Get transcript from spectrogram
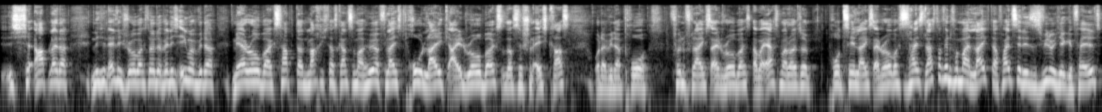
ich habe leider nicht unendlich Robux, Leute. Wenn ich irgendwann wieder mehr Robux habe, dann mache ich das Ganze mal höher. Vielleicht pro Like ein Robux und das ist schon echt krass. Oder wieder pro 5 Likes ein Robux. Aber erstmal, Leute, pro 10 Likes ein Robux. Das heißt, lasst auf jeden Fall mal ein Like da, falls dir dieses Video hier gefällt.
